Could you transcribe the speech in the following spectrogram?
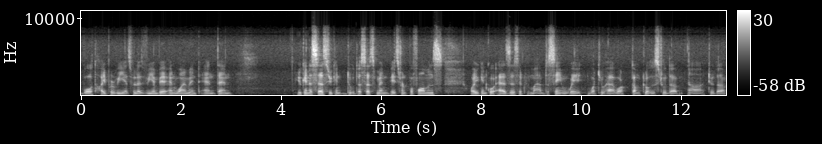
both Hyper-V as well as VMware environment. And then you can assess you can do the assessment based on performance or you can go as is. It will map the same way what you have or come closest to the uh, to the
